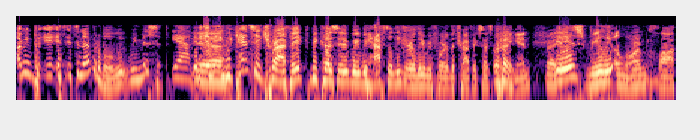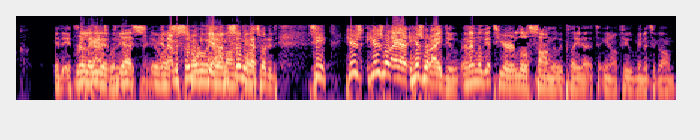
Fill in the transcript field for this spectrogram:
I mean, it's- it's inevitable. We, we miss it. Yeah. And, and Yeah. we can't say traffic because it, we, we have to leave earlier before the traffic starts Right, kicking in. right. It is really alarm clock. It, it's Related, That's what it yes, is, man. it and I'm assuming, totally yeah, I'm assuming that's what it is. See, here's here's what I here's what I do, and then we'll get to your little song that we played, uh, t- you know, a few minutes ago.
